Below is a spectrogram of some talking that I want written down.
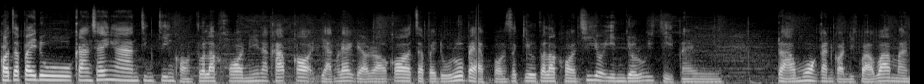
ก่อนจะไปดูการใช้งานจริง ๆ ของตัวละครนี้นะครับ ก็อย่างแรกเดี๋ยวเราก็จะไปดูรูปแบบของสกิลตัวละครชิโยอินโยรุอิจิในดาวม่วงกันก่อนดีกว่าว่ามัน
